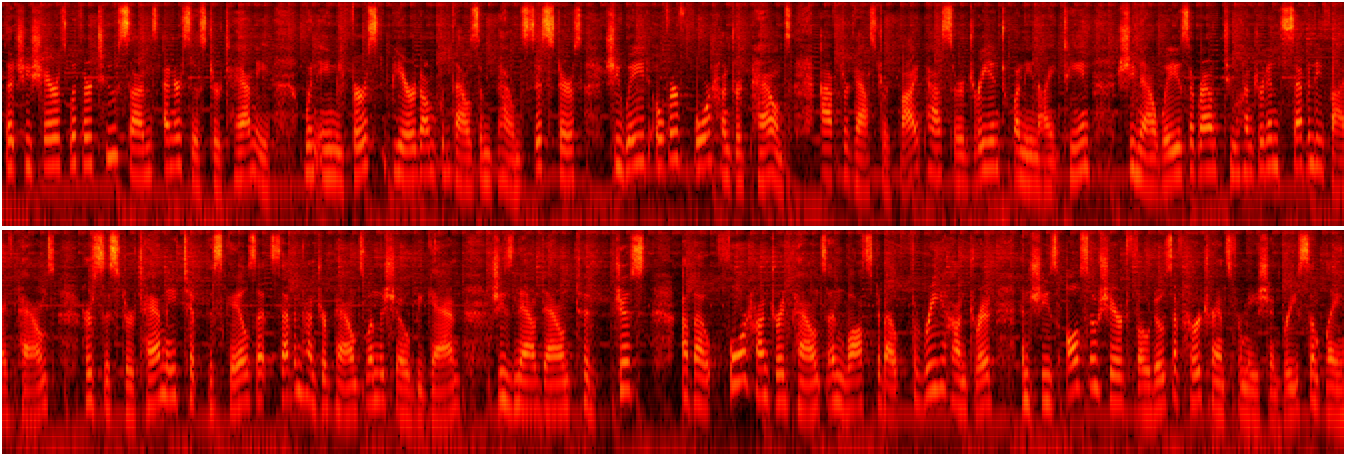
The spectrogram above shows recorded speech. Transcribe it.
that she shares with her two sons and her sister Tammy. When Amy first appeared on 1,000 pound sisters, she weighed over 400 pounds. After gastric bypass surgery in 2019, she now weighs around 275 pounds. Her sister Tammy tipped the scales at 700 pounds when the show began. She's now down to just about 400 pounds and lost about 300 and she's also shared photos of her transformation recently.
